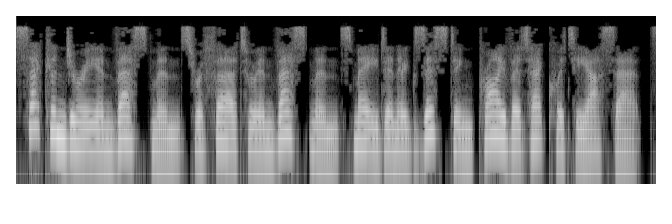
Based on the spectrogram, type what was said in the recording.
Secondary investments refer to investments made in existing private equity assets.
